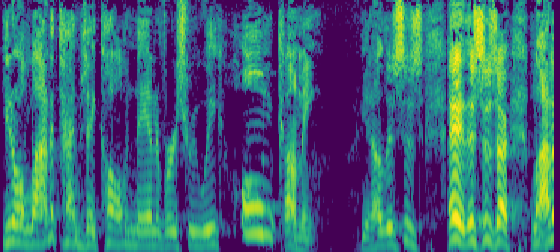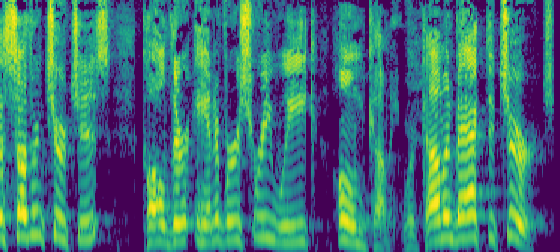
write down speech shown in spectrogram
You know, a lot of times they call an anniversary week homecoming. You know, this is, hey, this is our, a lot of Southern churches call their anniversary week homecoming. We're coming back to church.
